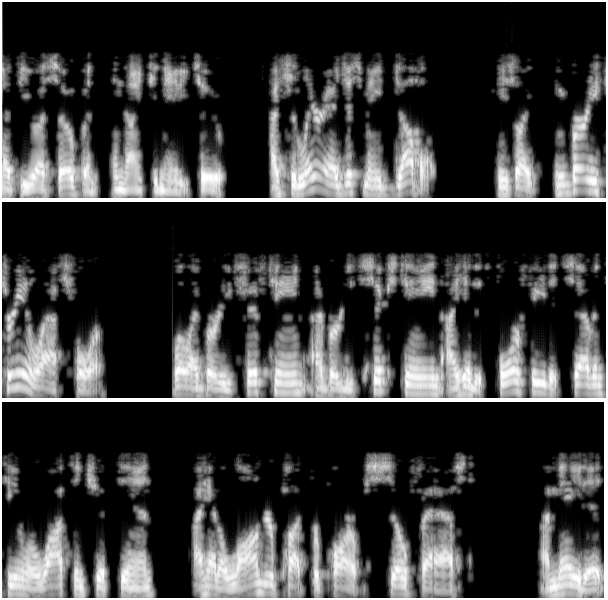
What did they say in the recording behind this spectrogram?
at the U.S. Open in 1982. I said, Larry, I just made double. He's like, you birdie three of the last four. Well, I birdied 15, I birdied 16, I hit it four feet at 17 where Watson chipped in. I had a longer putt for par so fast. I made it,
